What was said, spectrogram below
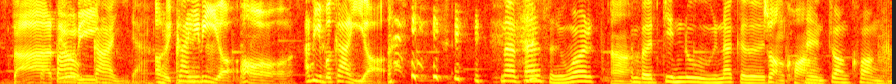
杀掉你，介意啦。哦，介意你哦，哦，啊，你不介意哦。那当时我 没进入那个状况，状况啊。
